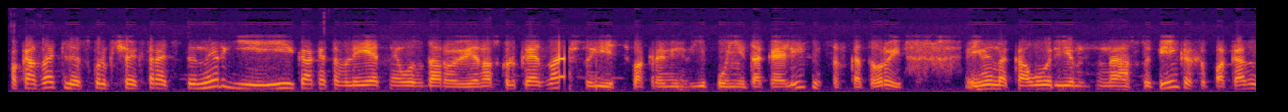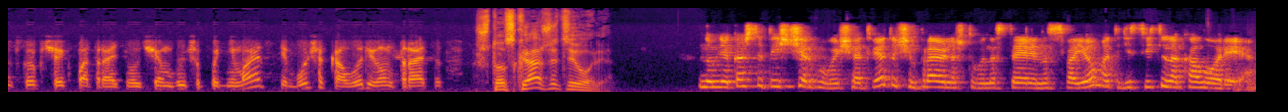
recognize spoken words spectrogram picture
показатели, сколько человек тратит энергии и как это влияет на его здоровье. Насколько я знаю, что есть, по крайней мере, в Японии такая лестница, в которой именно калории на ступеньках и показывают, сколько человек потратил. Чем выше поднимается, тем больше калорий он тратит. Что скажете, Оля? Ну, мне кажется, это исчерпывающий ответ. Очень правильно, что вы настояли на своем. Это действительно калории.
